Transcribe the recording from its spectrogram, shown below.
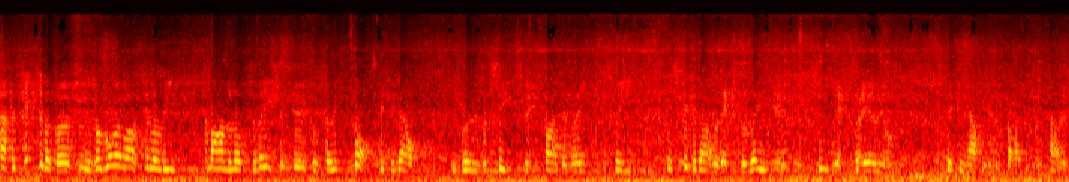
Our particular version is a Royal Artillery command and observation vehicle, so it's not fitted out with rows of seats that you find in an APC. It's fitted out with extra radios, you can see the extra aerials sticking up in the side of the turret.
